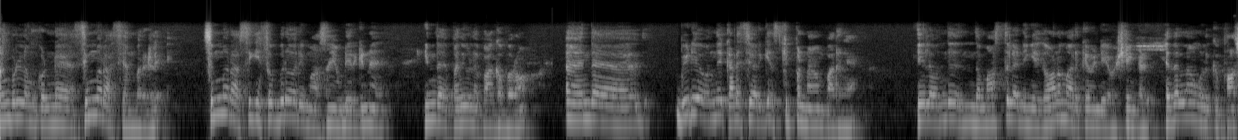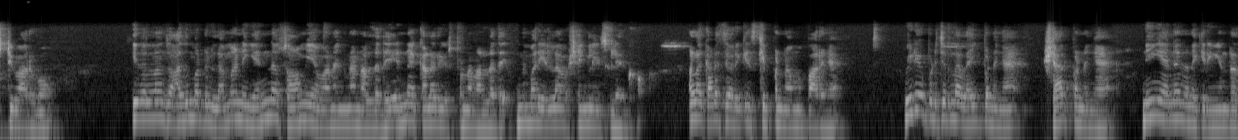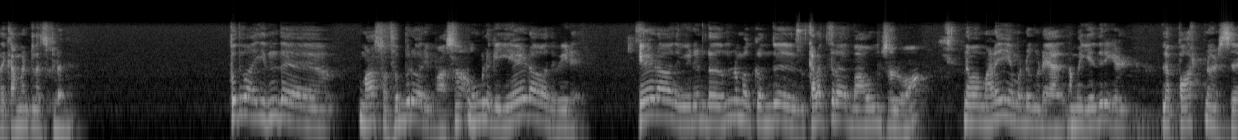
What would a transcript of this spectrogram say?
அன்புள்ளம் கொண்ட சிம்ம ராசி அன்பர்களே சிம்ம ராசிக்கு பிப்ரவரி மாதம் எப்படி இருக்குன்னு இந்த பதிவில் பார்க்க போகிறோம் இந்த வீடியோ வந்து கடைசி வரைக்கும் ஸ்கிப் பண்ணாமல் பாருங்கள் இதில் வந்து இந்த மாதத்தில் நீங்கள் கவனமாக இருக்க வேண்டிய விஷயங்கள் எதெல்லாம் உங்களுக்கு பாசிட்டிவாக இருக்கும் இதெல்லாம் அது மட்டும் இல்லாமல் நீங்கள் என்ன சுவாமியை வணங்கினா நல்லது என்ன கலர் யூஸ் பண்ணால் நல்லது இந்த மாதிரி எல்லா விஷயங்களையும் சொல்லியிருக்கோம். ஆனால் கடைசி வரைக்கும் ஸ்கிப் பண்ணாமல் பாருங்கள் வீடியோ பிடிச்சிருந்தா லைக் பண்ணுங்கள் ஷேர் பண்ணுங்கள் நீங்கள் என்ன நினைக்கிறீங்கன்றதை கமெண்ட்டில் சொல்லுங்கள் பொதுவாக இந்த மாதம் பிப்ரவரி மாதம் உங்களுக்கு ஏழாவது வீடு. ஏழாவது வீடுன்றது வந்து நமக்கு வந்து கலத்திர பாவம்னு சொல்லுவோம். நம்ம மனைவியை மட்டும் கிடையாது நம்ம எதிரிகள் இல்லை பார்ட்னர்ஸு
